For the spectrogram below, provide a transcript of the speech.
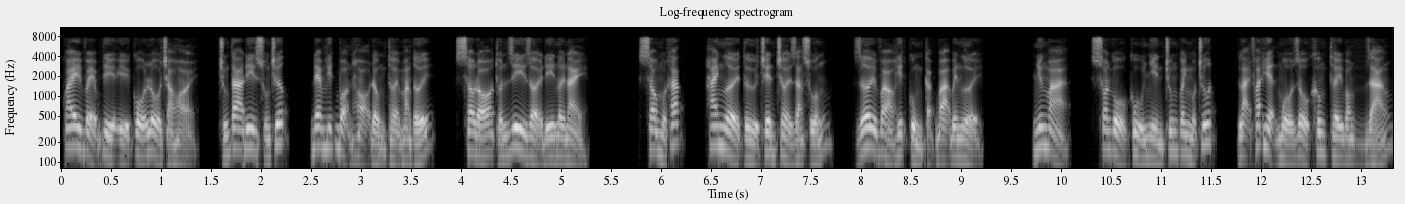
quay về tỉ ỉ cô lô chào hỏi chúng ta đi xuống trước, đem hít bọn họ đồng thời mang tới, sau đó tuấn di rời đi nơi này. Sau một khắc, hai người từ trên trời giáng xuống, rơi vào hít cùng cặp bạ bên người. Nhưng mà, son gỗ cụ nhìn chung quanh một chút, lại phát hiện mộ rổ không thấy bóng dáng,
